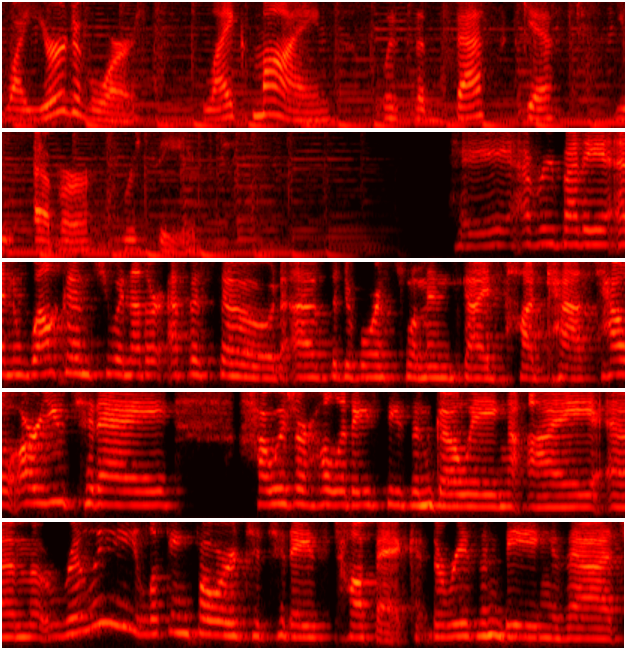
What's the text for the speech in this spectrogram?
why your divorce, like mine, was the best gift you ever received. Hey, everybody, and welcome to another episode of the Divorced Woman's Guide podcast. How are you today? How is your holiday season going? I am really looking forward to today's topic. The reason being that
